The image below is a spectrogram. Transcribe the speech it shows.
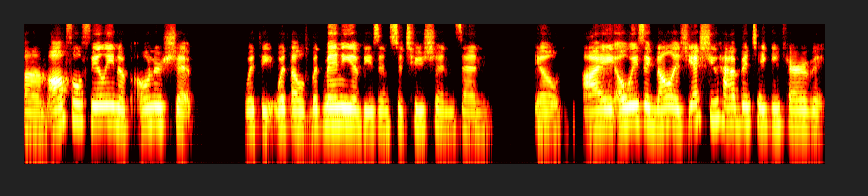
um, awful feeling of ownership with the with the, with many of these institutions, and you know, I always acknowledge, yes, you have been taking care of it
